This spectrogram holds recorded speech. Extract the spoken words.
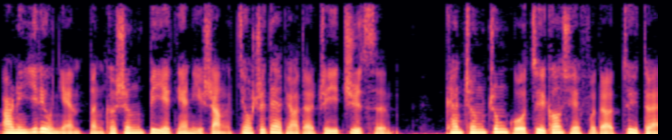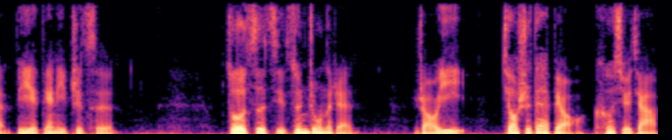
二零一六年本科生毕业典礼上，教师代表的这一致辞，堪称中国最高学府的最短毕业典礼致辞。做自己尊重的人，饶毅，教师代表，科学家，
